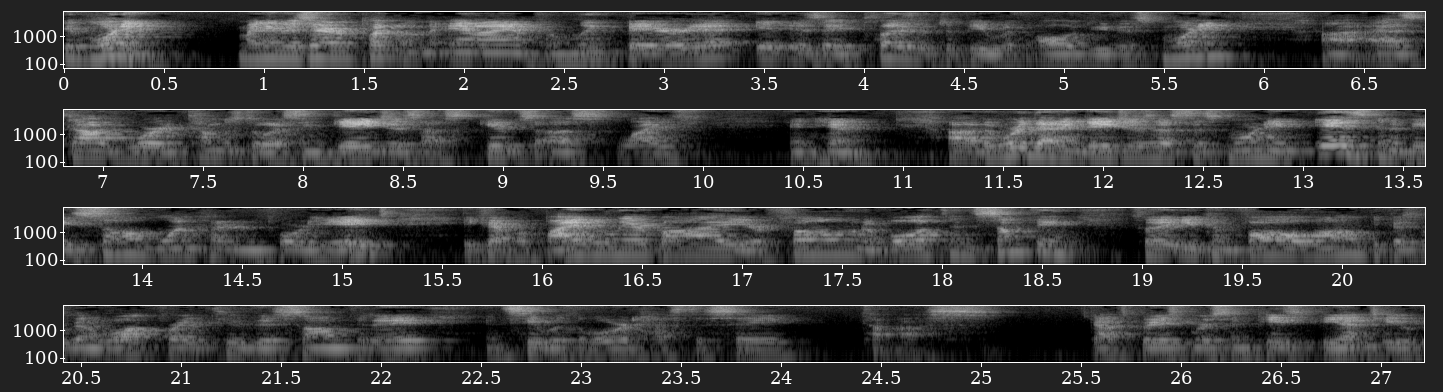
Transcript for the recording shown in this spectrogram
Good morning. My name is Aaron Putnam and I am from LINC Bay Area. It is a pleasure to be with all of you this morning uh, as God's Word comes to us, engages us, gives us life in Him. Uh, the word that engages us this morning is going to be Psalm 148. If you have a Bible nearby, your phone, a bulletin, something so that you can follow along because we're going to walk right through this psalm today and see what the Lord has to say to us. God's grace, mercy, and peace be unto you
